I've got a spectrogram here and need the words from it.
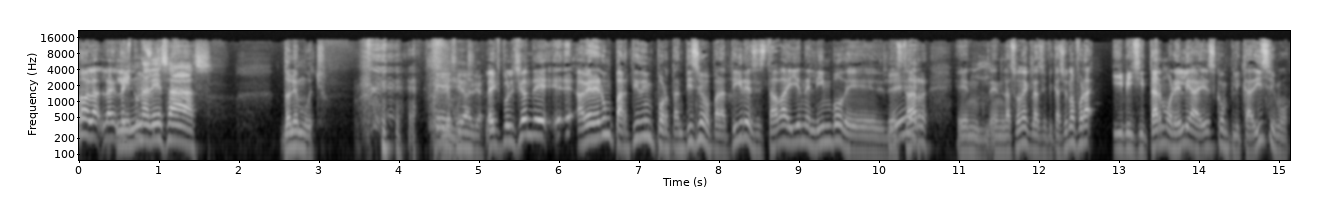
No, la, la- la y en una de esas duele mucho. Sí, sí dolió. La expulsión de. eh, A ver, era un partido importantísimo para Tigres. Estaba ahí en el limbo de, de Sí. estar en, en la zona de clasificación afuera y visitar Morelia es complicadísimo.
